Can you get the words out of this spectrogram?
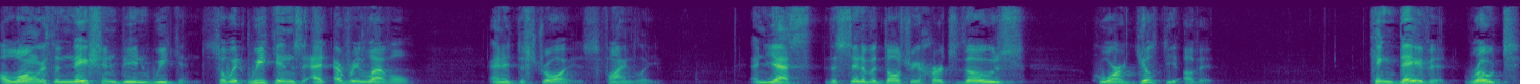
along with the nation being weakened. So it weakens at every level and it destroys finally. And yes, the sin of adultery hurts those who are guilty of it. King David wrote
